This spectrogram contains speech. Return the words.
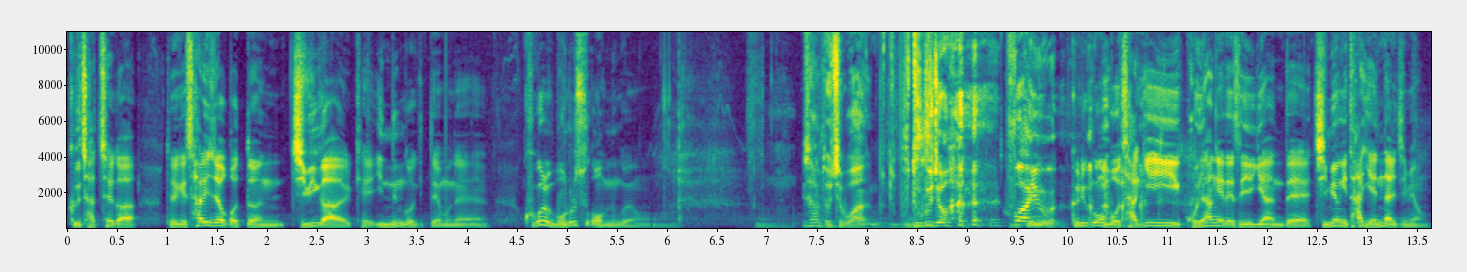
그 자체가 되게 사회적 어떤 지위가 이렇게 있는 거기 때문에 그걸 모를 수가 없는 거예요. 이 사람 도대체 뭐 하는- 누, 누구죠? Who are you? 그 리고 뭐 자기 고향에 대해서 얘기하는데 지명이 다 옛날 지명.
